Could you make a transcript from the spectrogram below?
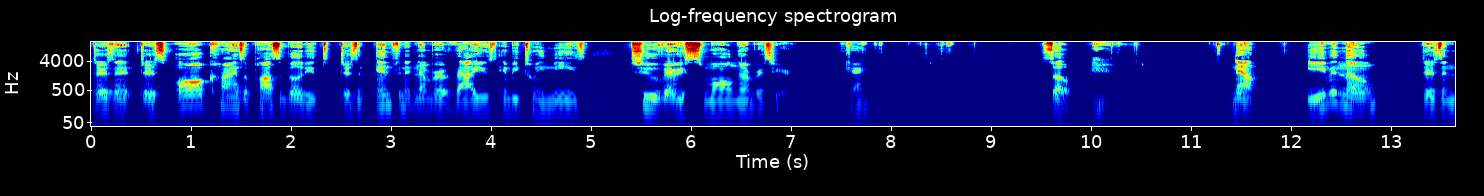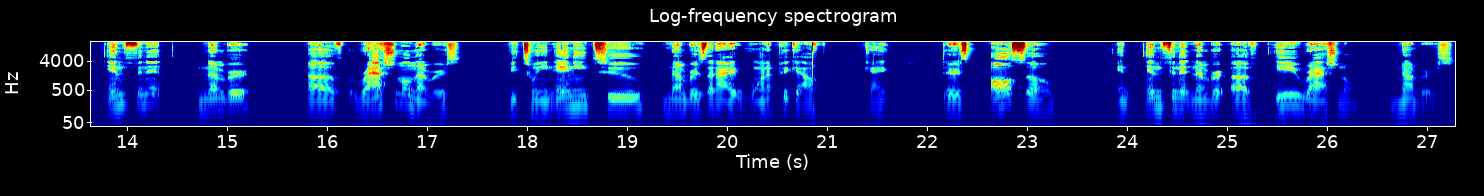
There's a, there's all kinds of possibilities. There's an infinite number of values in between these two very small numbers here. Okay. So now, even though there's an infinite number of rational numbers between any two numbers that I want to pick out, okay, there's also an infinite number of irrational numbers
